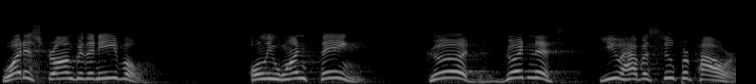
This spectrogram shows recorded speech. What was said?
What is stronger than evil? Only one thing good, goodness. You have a superpower.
